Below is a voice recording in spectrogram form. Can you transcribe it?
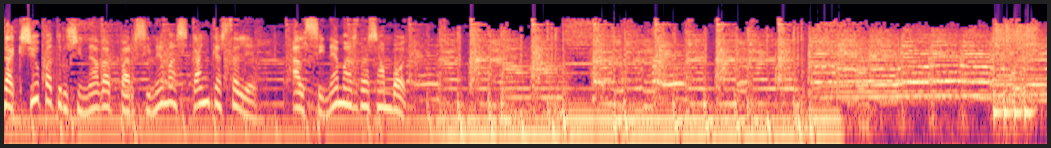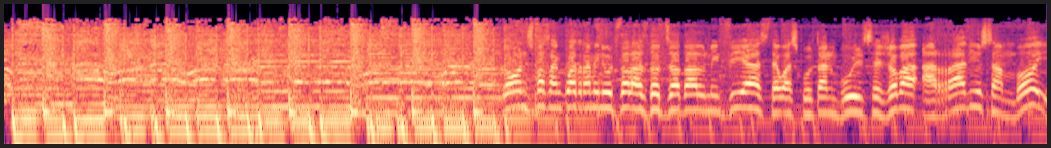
Secció patrocinada per Cinemes Can Casteller, els cinemes de Sant Boi. Doncs passen 4 minuts de les 12 del migdia. Esteu escoltant Vull ser jove a Ràdio Sant Boi.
